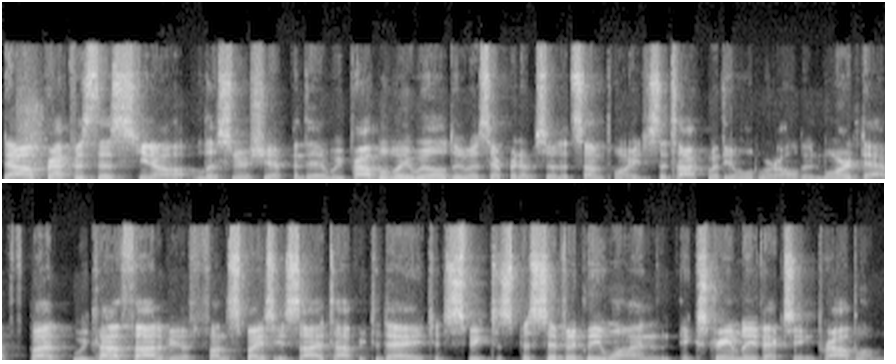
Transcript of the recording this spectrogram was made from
now I'll preface this, you know, listenership, and that we probably will do a separate episode at some point just to talk about the old world in more depth. But we kind of thought it'd be a fun, spicy side topic today to speak to specifically one extremely vexing problem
